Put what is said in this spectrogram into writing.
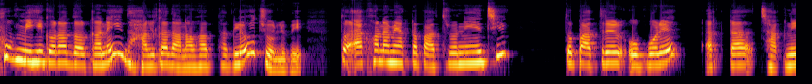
খুব মিহি করার দরকার নেই হালকা দানা ভাব থাকলেও চলবে। তো এখন আমি একটা পাত্র নিয়েছি, তো পাত্রের ওপরে একটা ছাকনি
